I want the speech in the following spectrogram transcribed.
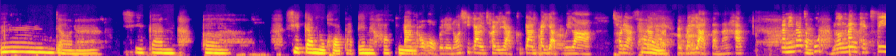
อืม เดี๋ยวนะชีกัน เอ่อชีกันหนูขอตัดได้ไหมคะครูการเอาออกไปเลยเนาะชีการชริยักคือการประหยัดเวลาชริยักคือการใช่ประหยัดอะนะคะ อันนี้น่าจะพูดถึงเรื่องนั่งแท็กซี่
